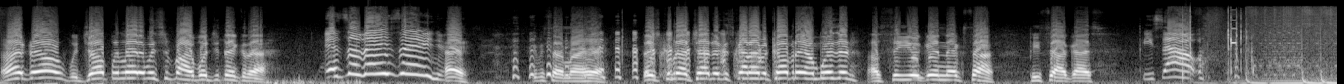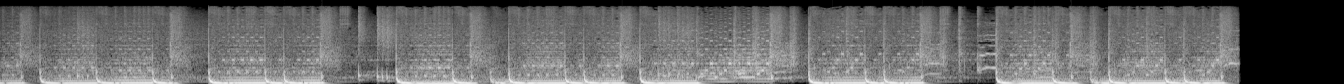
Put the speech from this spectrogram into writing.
All right, girl. We jump, we let we survive. What'd you think of that? It's amazing. Hey, give me something right here. Thanks for coming out, Chattanooga Skydiving Company. I'm Wizard. I'll see you again next time. Peace out, guys. Peace out.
